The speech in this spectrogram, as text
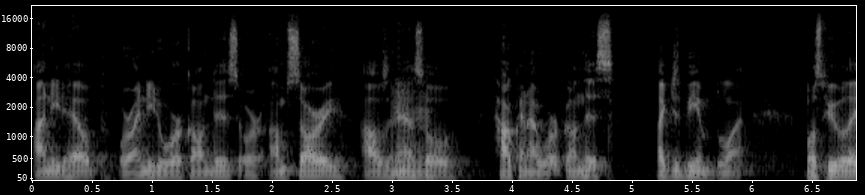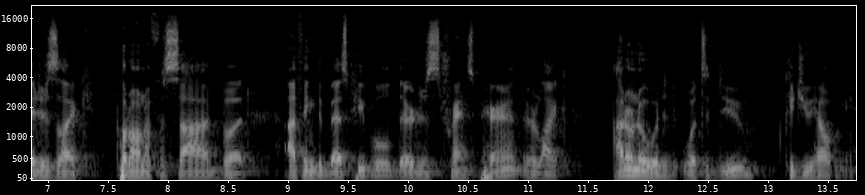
I need help, or I need to work on this, or I'm sorry, I was an mm-hmm. asshole. How can I work on this? Like just being blunt. Most people, they just like put on a facade, but I think the best people, they're just transparent. They're like, I don't know what to, what to do. Could you help me?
